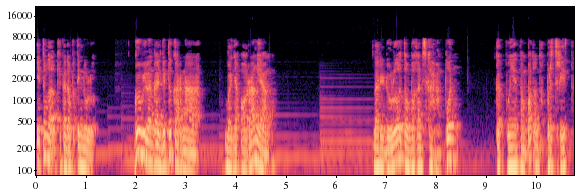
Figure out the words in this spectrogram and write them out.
itu nggak kita dapetin dulu. Gue bilang kayak gitu karena banyak orang yang dari dulu atau bahkan sekarang pun gak punya tempat untuk bercerita.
